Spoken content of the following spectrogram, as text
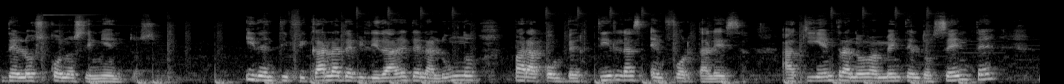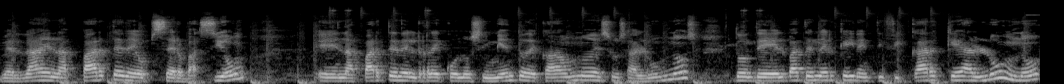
de los conocimientos. Identificar las debilidades del alumno para convertirlas en fortaleza. Aquí entra nuevamente el docente, ¿verdad? En la parte de observación en la parte del reconocimiento de cada uno de sus alumnos, donde él va a tener que identificar qué alumno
